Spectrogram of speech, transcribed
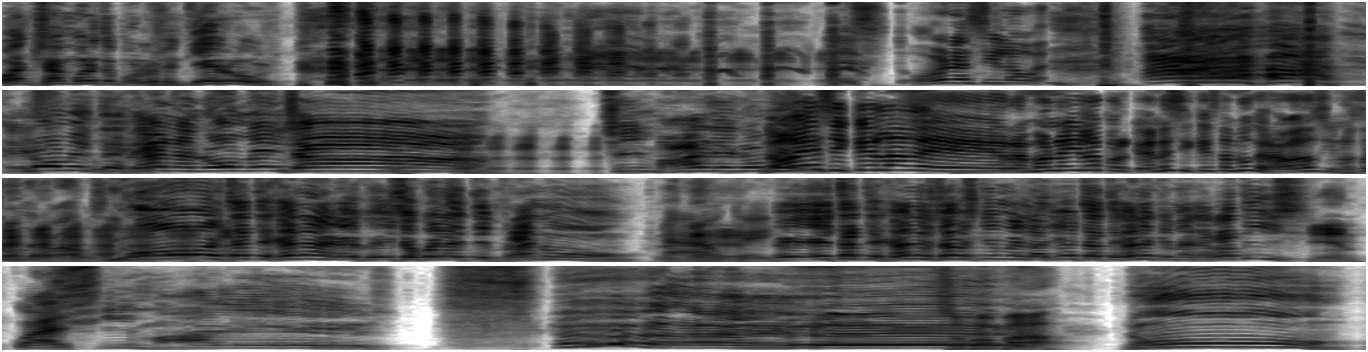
¿Cuántos han muerto por los entierros? Es- ahora sí la voy ¡No me tejana, no mensa! ¡Sí, madre, no me... No a decir que la de Ramón Águila porque van a decir que estamos grabados y no estamos grabados, ¿eh? No, esta tejana, eh, esa fue la de temprano. Ah, ok. Eh, esta tejana, ¿sabes quién me la dio? Esta tejana que me agarratis. ¿Quién? ¿Cuál? Sí, males. Su papá. No.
